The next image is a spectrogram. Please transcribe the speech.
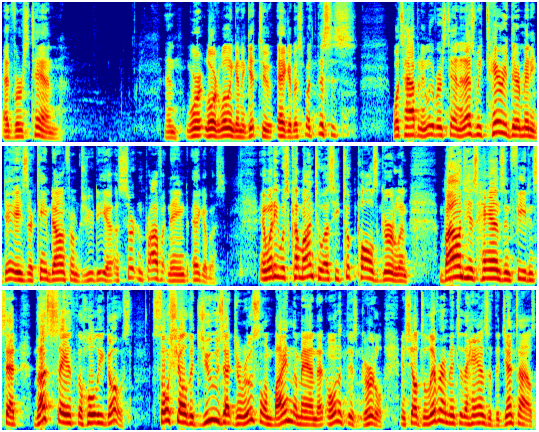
at verse 10. And we're, Lord willing, going to get to Agabus, but this is what's happening. Look at verse 10. And as we tarried there many days, there came down from Judea a certain prophet named Agabus. And when he was come unto us, he took Paul's girdle and bound his hands and feet and said, Thus saith the Holy Ghost. So shall the Jews at Jerusalem bind the man that owneth this girdle, and shall deliver him into the hands of the Gentiles.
